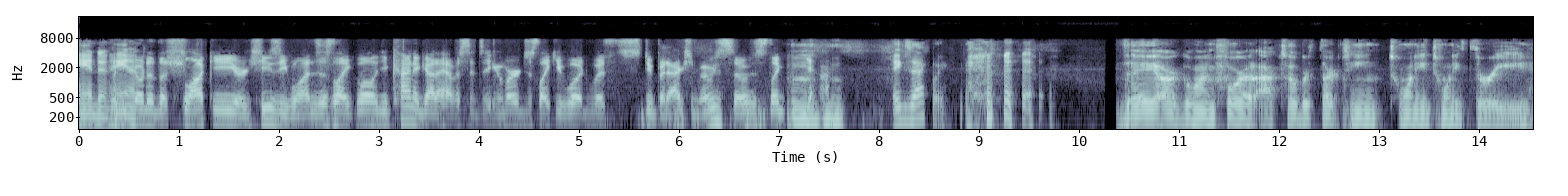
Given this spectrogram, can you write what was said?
hand in when you go to the schlocky or cheesy ones, it's like, well, you kind of got to have a sense of humor, just like you would with stupid action movies. So it's like, yeah, Mhm. Exactly. They are going for an October 13, 2023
